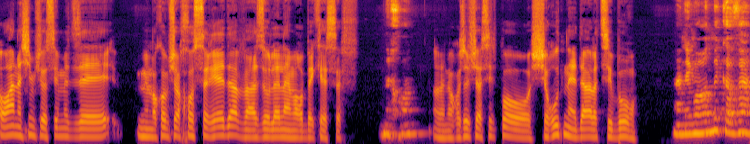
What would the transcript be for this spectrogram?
או אנשים שעושים את זה ממקום של חוסר ידע ואז עולה להם הרבה כסף. נכון. אני חושב שעשית פה שירות נהדר לציבור. אני מאוד מקווה,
